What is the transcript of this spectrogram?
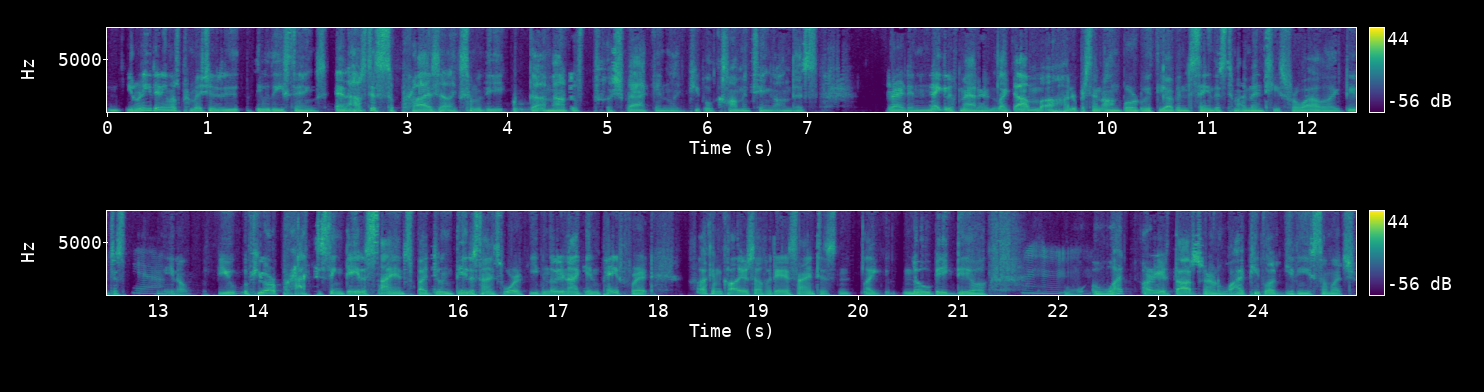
You don't need anyone's permission to do these things. And I was just surprised at like some of the the amount of pushback and like people commenting on this right in a negative manner like i'm 100% on board with you i've been saying this to my mentees for a while like dude just yeah. you know if you if you are practicing data science by doing data science work even though you're not getting paid for it fucking call yourself a data scientist like no big deal mm-hmm. what are your thoughts around why people are giving you so much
